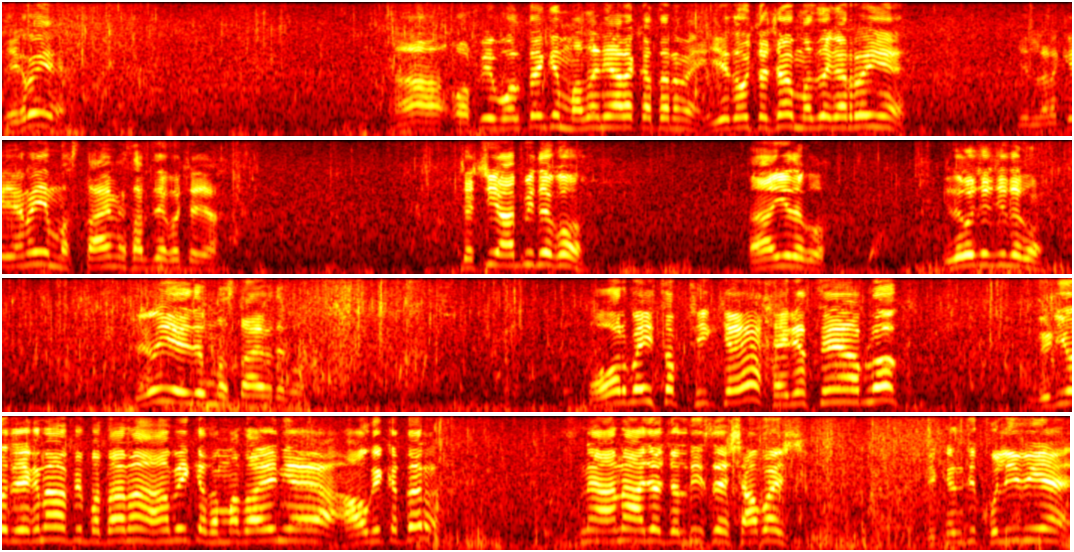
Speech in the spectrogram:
देख रहे हो ये? हाँ और फिर बोलते हैं कि मज़ा नहीं आ रहा कतर में। ये देखो चचा, मज़े कर रही हैं। ये लड़के जो है ना, ये मस्ताए में सब देखो चचा। चची, आप भी देखो। हाँ ये देखो। ये देखो चची, देखो। देखो ये जो मस्ताए में देखो। और भाई सब ठीक है? खैरियत से हैं आप लोग? वीडियो देखना फिर बताना हाँ भाई क्या मज़ा आया? नहीं आया? आओगे कतर? इसने आना आ जाओ जल्दी से शाबाश। वैकेंसी खुली हुई है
